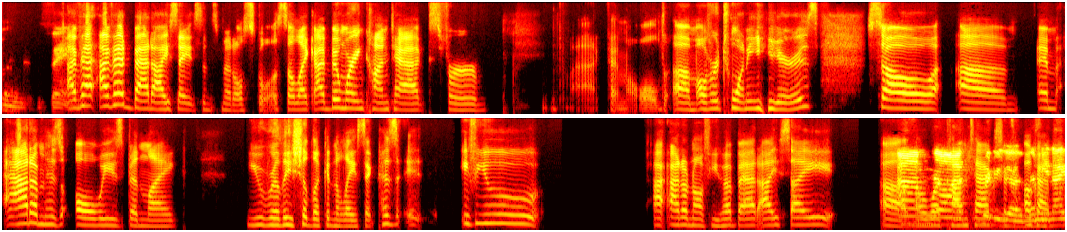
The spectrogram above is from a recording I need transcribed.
husband is the same. I've had I've had bad eyesight since middle school. So like I've been wearing contacts for fuck, I'm old. Um over 20 years. So um and Adam has always been like you really should look into LASIK cuz if you I, I don't know if you have bad eyesight um, or Um, wear no, contacts. or- good. I mean, I,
